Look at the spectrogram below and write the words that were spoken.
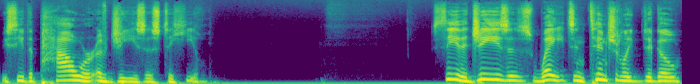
we see the power of Jesus to heal. See that Jesus waits intentionally to go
